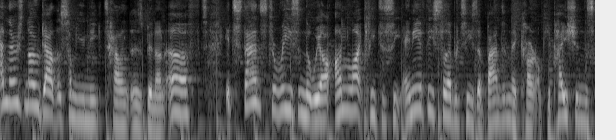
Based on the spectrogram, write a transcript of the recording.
and there is no doubt that some unique talent has been unearthed, it stands to reason that we are unlikely to see any of these celebrities abandon their current occupations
